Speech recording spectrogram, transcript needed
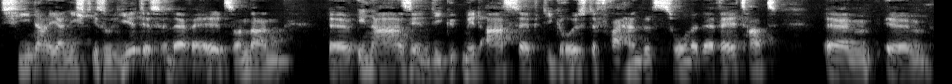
China ja nicht isoliert ist in der Welt, sondern äh, in Asien, die mit ASEP die größte Freihandelszone der Welt hat, ähm, ähm,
